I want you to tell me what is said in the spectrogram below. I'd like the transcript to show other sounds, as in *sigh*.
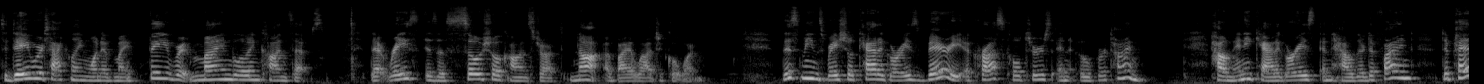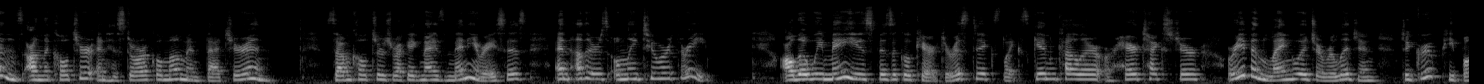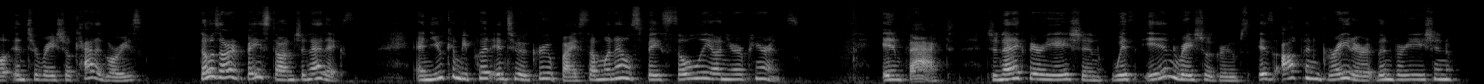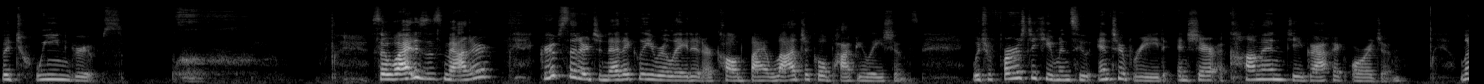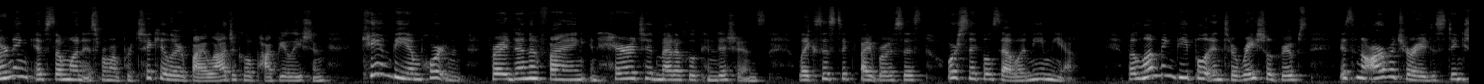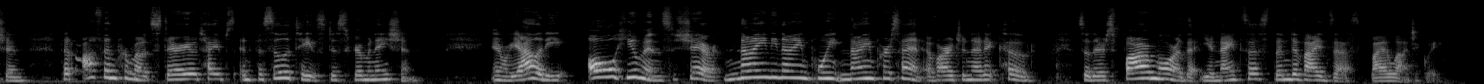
Today we're tackling one of my favorite mind-blowing concepts, that race is a social construct, not a biological one. This means racial categories vary across cultures and over time. How many categories and how they're defined depends on the culture and historical moment that you're in. Some cultures recognize many races and others only two or three. Although we may use physical characteristics like skin color or hair texture, or even language or religion to group people into racial categories, those aren't based on genetics. And you can be put into a group by someone else based solely on your appearance. In fact, genetic variation within racial groups is often greater than variation between groups. *sighs* So why does this matter? Groups that are genetically related are called biological populations, which refers to humans who interbreed and share a common geographic origin. Learning if someone is from a particular biological population can be important for identifying inherited medical conditions like cystic fibrosis or sickle cell anemia. But lumping people into racial groups is an arbitrary distinction that often promotes stereotypes and facilitates discrimination. In reality, all humans share 99.9% of our genetic code, so there's far more that unites us than divides us biologically.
